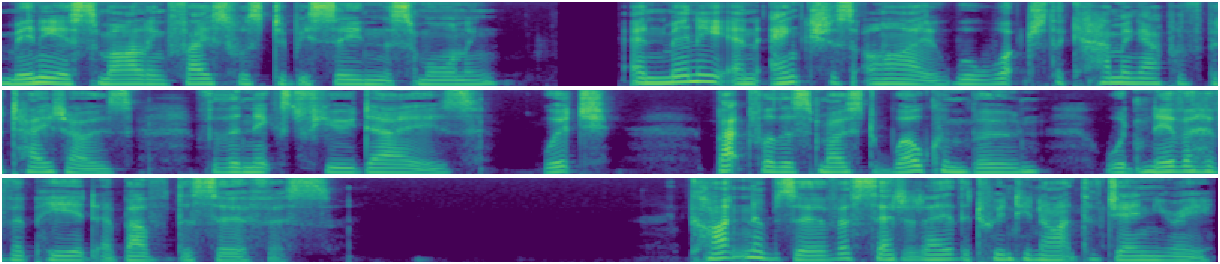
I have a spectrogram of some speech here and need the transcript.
Many a smiling face was to be seen this morning, and many an anxious eye will watch the coming up of potatoes for the next few days, which, but for this most welcome boon, would never have appeared above the surface. Kyneton Observer, Saturday, the 29th of January,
